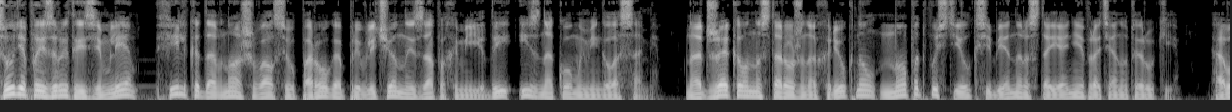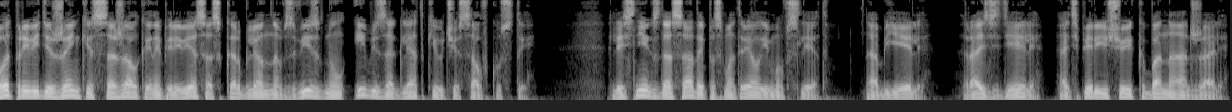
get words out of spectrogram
Судя по изрытой земле, Филька давно ошивался у порога, привлеченный запахами еды и знакомыми голосами. На Джека он настороженно хрюкнул, но подпустил к себе на расстояние протянутой руки. А вот при виде Женьки с сажалкой наперевес оскорбленно взвизгнул и без оглядки учесал в кусты. Лесник с досадой посмотрел ему вслед. Объели, раздели, а теперь еще и кабана отжали.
